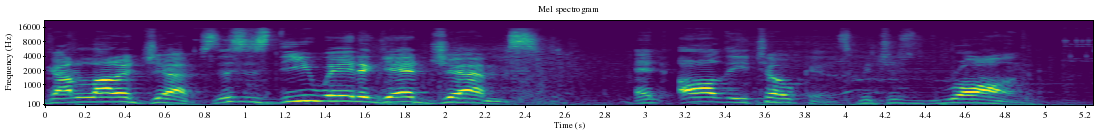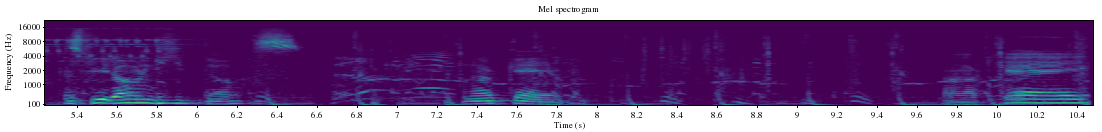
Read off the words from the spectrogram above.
Got a lot of gems. This is the way to get gems. And all the tokens, which is wrong. Because we don't need those. Okay. Okay.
